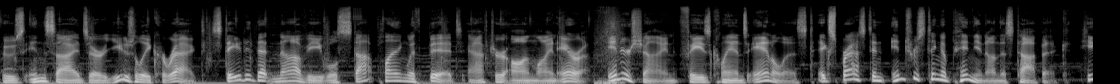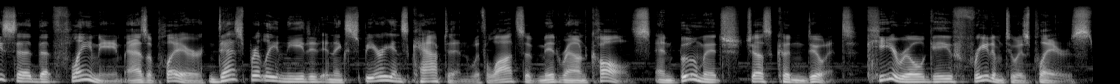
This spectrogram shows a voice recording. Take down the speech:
whose insides are usually correct, stated that Navi will stop playing with b1t after Online Era. innersh1ne, FaZe Clan's analyst, expressed an interesting opinion on this topic. He said that Flamie, as a player, desperately needed an experienced captain with lots of mid-round calls, and Boombl4 just couldn't do it. Kiril gave freedom to his players,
